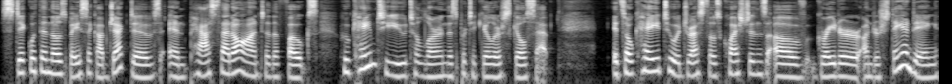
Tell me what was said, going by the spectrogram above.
stick within those basic objectives, and pass that on to the folks who came to you to learn this particular skill set. It's okay to address those questions of greater understanding,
